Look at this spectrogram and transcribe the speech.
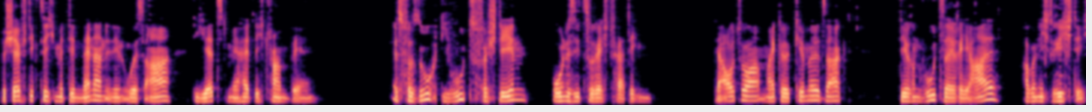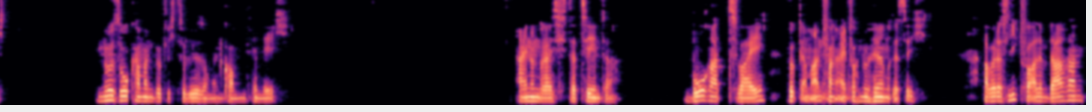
beschäftigt sich mit den Männern in den USA, die jetzt mehrheitlich Trump wählen. Es versucht, die Wut zu verstehen, ohne sie zu rechtfertigen. Der Autor Michael Kimmel sagt, deren Wut sei real, aber nicht richtig. Nur so kann man wirklich zu Lösungen kommen, finde ich. 31.10. Borat 2 wirkt am Anfang einfach nur hirnrissig. Aber das liegt vor allem daran,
